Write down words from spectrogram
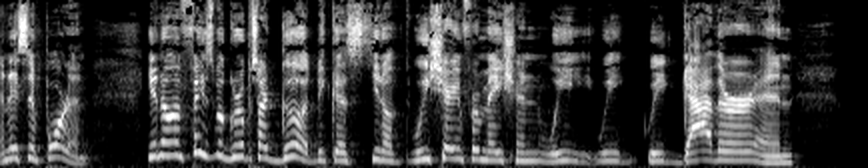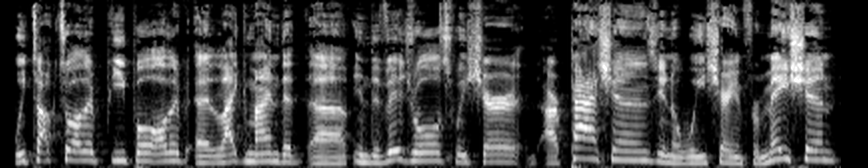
And it's important you know, and Facebook groups are good because you know we share information, we we we gather and we talk to other people, other uh, like-minded uh, individuals. We share our passions, you know, we share information,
